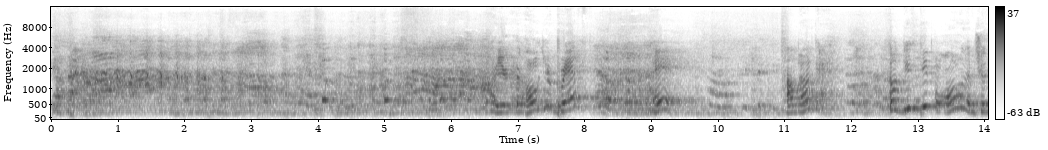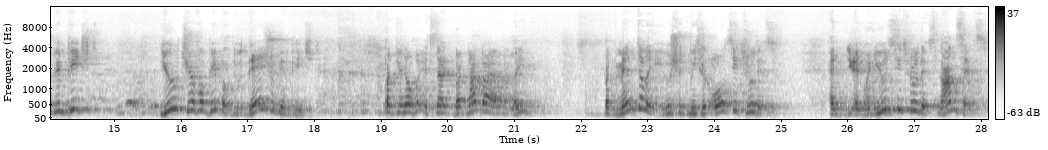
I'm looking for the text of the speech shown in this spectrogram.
Are you going to hold your breath? Hey, how about that? So these people, all of them should be impeached. You cheerful people, they should be impeached. But you know, it's not, but not violently, but mentally, you should, we should all see through this. And, and when you see through this nonsense,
